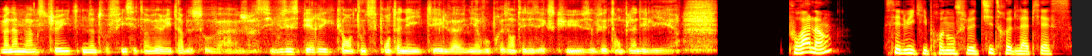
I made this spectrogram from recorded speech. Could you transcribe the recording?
Madame Langstreet, notre fils est un véritable sauvage. Si vous espérez qu'en toute spontanéité, il va venir vous présenter des excuses, vous êtes en plein délire. Pour Alain, c'est lui qui prononce le titre de la pièce.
